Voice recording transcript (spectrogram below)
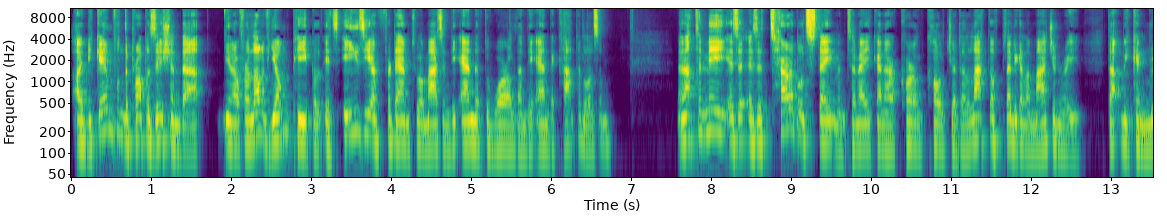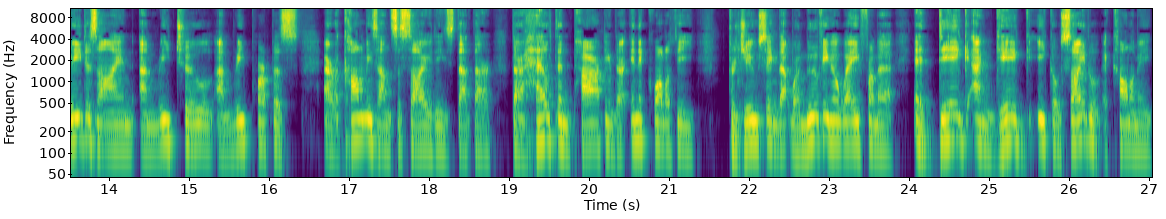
I begin from the proposition that you know for a lot of young people, it's easier for them to imagine the end of the world than the end of capitalism. And that to me is a, is a terrible statement to make in our current culture, the lack of political imaginary that we can redesign and retool and repurpose our economies and societies, that their, their health imparting, their inequality producing, that we're moving away from a, a dig and gig ecocidal economy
